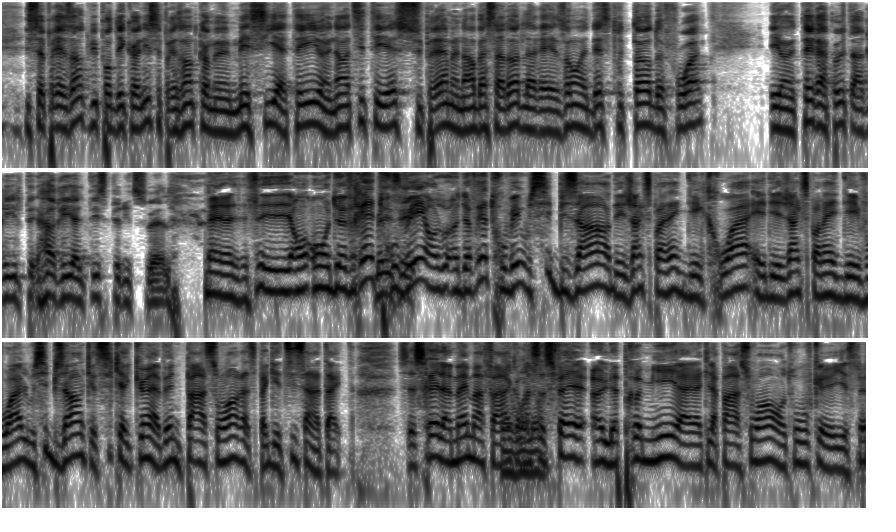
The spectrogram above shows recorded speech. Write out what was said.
il se, présente, lui, pour déconner, il se présente comme un messie athée, un anti-TS suprême, un ambassadeur de la raison, un destructeur de foi et un thérapeute en réalité, en réalité spirituelle. Mais on, on, devrait trouver, on, devrait trouver aussi bizarre des gens qui se prennent avec des croix et des gens qui se prennent avec des voiles. Aussi bizarre que si quelqu'un avait une passoire à spaghetti sans tête. Ce serait la même affaire. Ben Comment ça se fait euh, le premier avec la passoire, on trouve qu'il est,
